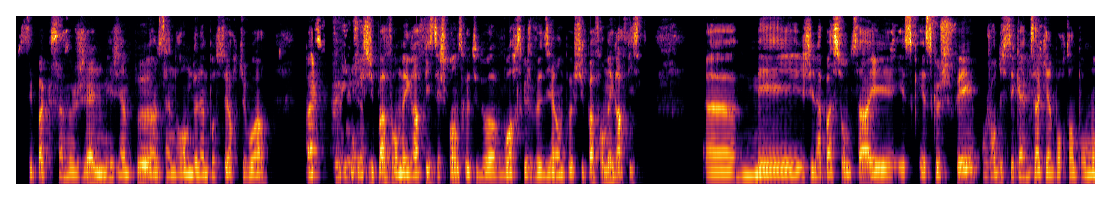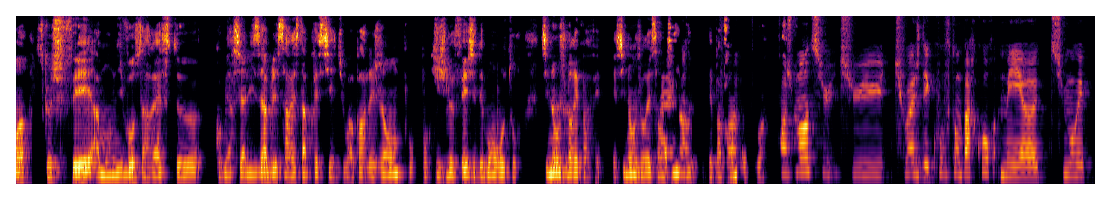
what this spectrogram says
c'est pas que ça me gêne, mais j'ai un peu un syndrome de l'imposteur, tu vois je, je suis pas formé graphiste et je pense que tu dois voir ce que je veux dire un peu. Je suis pas formé graphiste, euh, mais j'ai la passion de ça et, et, ce, que je fais aujourd'hui, c'est quand même ça qui est important pour moi. Ce que je fais à mon niveau, ça reste euh, commercialisable et ça reste apprécié, tu vois, par les gens pour, pour qui je le fais. J'ai des bons retours. Sinon, je l'aurais pas fait. Et sinon, j'aurais senti que c'était pas pour moi, tu vois. Franchement, tu, tu, tu vois, je découvre ton parcours, mais euh, tu m'aurais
